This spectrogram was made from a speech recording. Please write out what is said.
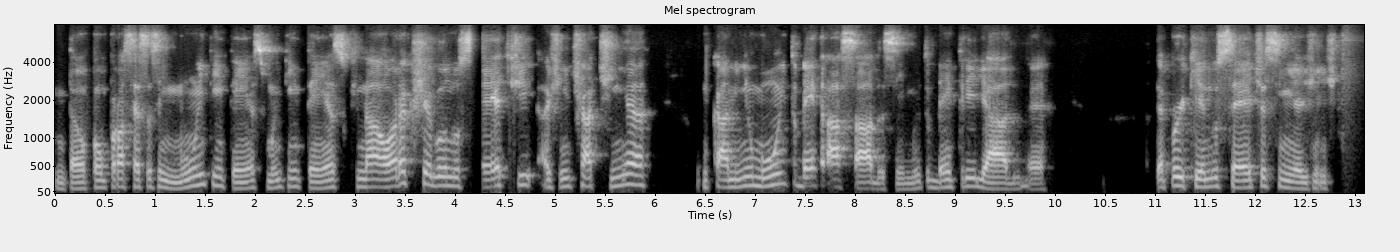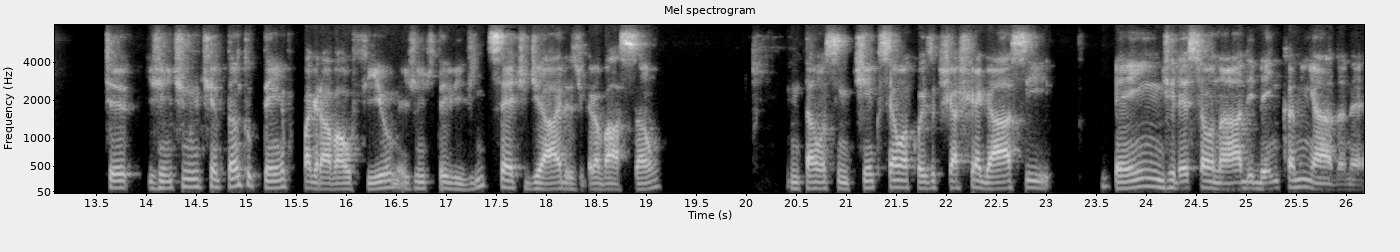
Então foi um processo assim muito intenso, muito intenso, que na hora que chegou no set, a gente já tinha um caminho muito bem traçado, assim, muito bem trilhado, né? Até porque no set, assim, a gente a gente não tinha tanto tempo para gravar o filme, a gente teve 27 diárias de gravação. Então, assim, tinha que ser uma coisa que já chegasse bem direcionada e bem encaminhada, né?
